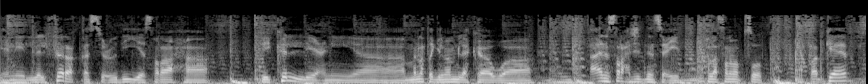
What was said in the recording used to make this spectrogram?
يعني للفرق السعودية صراحة في كل يعني مناطق المملكة وأنا صراحة جدا سعيد. خلاص أنا مبسوط. طيب كيف؟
